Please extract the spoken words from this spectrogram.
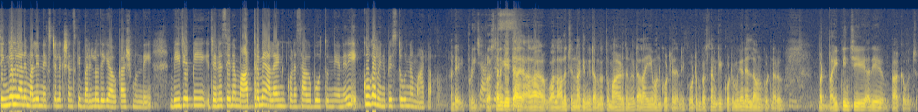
సింగిల్ గానే మళ్ళీ నెక్స్ట్ ఎలక్షన్స్కి బరిలో దిగే అవకాశం ఉంది. బీజేపీ జనసేన మాత్రమే అలైన్ కొనసాగబోతుంది అనేది ఎక్కువగా వినిపిస్తూ ఉన్న మాట. అంటే ఇప్పుడు ప్రస్తుతానికి అయితే అలా వాళ్ళ ఆలోచన నాకు ఎందుకంటే అందరితో మాట్లాడుతున్నట్టు అలా ఏం అనుకోవట్లేదండి. కూటమి ప్రస్తుతానికి కూటమిగానే వెళ్దాం అనుకుంటున్నారు. బట్ బయట నుంచి అది టాక్ అవ్వచ్చు.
